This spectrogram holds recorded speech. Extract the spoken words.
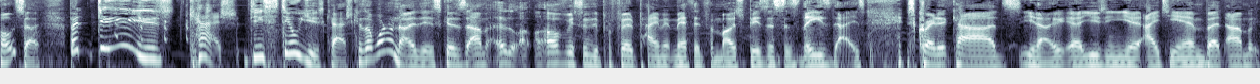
also. But do you use cash? Do you still use cash? Because I want to know this because um, obviously the preferred payment method for most businesses these days is credit cards, you know, uh, using your ATM. But um,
